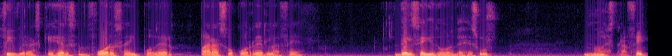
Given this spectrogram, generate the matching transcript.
fibras que ejercen fuerza y poder para socorrer la fe del seguidor de Jesús, nuestra fe.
